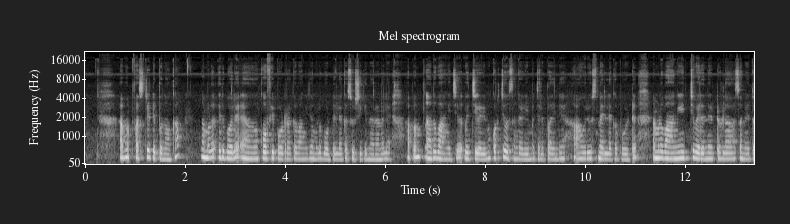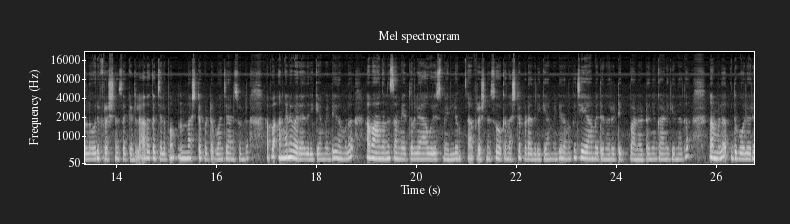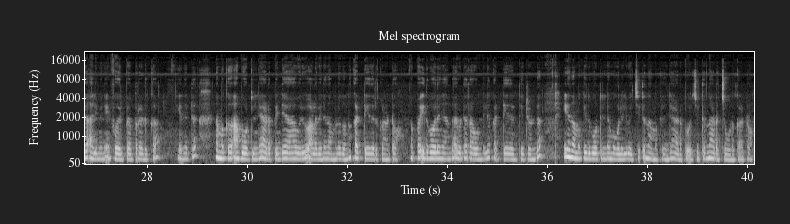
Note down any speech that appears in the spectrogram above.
അപ്പം ഫസ്റ്റ് ടിപ്പ് നോക്കാം. നമ്മൾ ഇതുപോലെ കോഫി പൗഡറൊക്കെ വാങ്ങിച്ച് നമ്മൾ ബോട്ടിലൊക്കെ സൂക്ഷിക്കുന്നവരാണല്ലേ? അപ്പം അത് വാങ്ങിച്ച് വെച്ച് കഴിയുമ്പോൾ കുറച്ച് ദിവസം കഴിയുമ്പോൾ ചിലപ്പോൾ അതിന്റെ ആ ഒരു സ്മെല്ലൊക്കെ പോയിട്ട് നമ്മൾ വാങ്ങിച്ച് വരുന്നിട്ടുള്ള ആ സമയത്തുള്ള ഒരു ഫ്രഷ്നെസ് ഒക്കെ ഉണ്ടല്ലോ അതൊക്കെ ചിലപ്പം നഷ്ടപ്പെട്ടു പോകാൻ ചാൻസ് ഉണ്ട്. അപ്പോൾ അങ്ങനെ വരാതിരിക്കാൻ വേണ്ടി നമ്മൾ ആ വാങ്ങുന്ന സമയത്തുള്ള ആ ഒരു സ്മെല്ലും ആ ഫ്രഷ്നെസ്സും ഒക്കെ നഷ്ടപ്പെടാതിരിക്കാൻ വേണ്ടി നമുക്ക് ചെയ്യാൻ പറ്റുന്ന ഒരു ടിപ്പാണ് കേട്ടോ ഞാൻ കാണിക്കുന്നത്. നമ്മൾ ഇതുപോലെ ഒരു അലുമിനിയം ഫോയിൽ പേപ്പർ എടുക്കുക. എന്നിട്ട് നമുക്ക് ആ ബോട്ടിലിന്റെ അടപ്പിന്റെ ആ ഒരു അളവിന് നമ്മളിതൊന്ന് കട്ട് ചെയ്തെടുക്കണം കേട്ടോ. അപ്പോൾ ഇതുപോലെ ഞാൻ ദാ ഇവിടെ റൗണ്ടിൽ കട്ട് ചെയ്തെടുത്തിട്ടുണ്ട്. ഇനി നമുക്ക് ഇത് ബോട്ടിലിന്റെ മുകളിൽ വെച്ചിട്ട് നമുക്കിതിന്റെ അടപ്പ് വെച്ചിട്ടൊന്ന് അടച്ചു കൊടുക്കാം കേട്ടോ.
